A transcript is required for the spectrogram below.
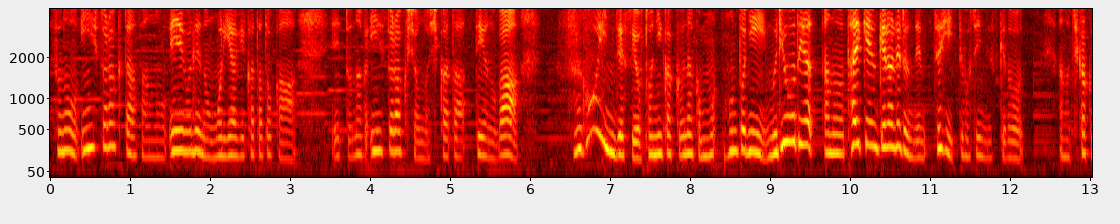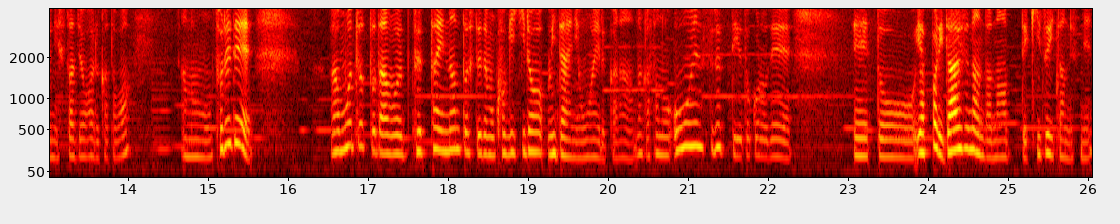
そのインストラクターさんの英語での盛り上げ方とかえっとなんかインストラクションの仕方っていうのがすごいんですよ。とにかくなんかも本当に無料であの体験受けられるんで是非行ってほしいんですけどあの近くにスタジオある方は。あのそれであもうちょっとだもう絶対何としてでもこぎ切ろみたいに思えるからなんかその応援するっていうところでえっ、ー、とやっぱり大事なんだなって気づいたんですね。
